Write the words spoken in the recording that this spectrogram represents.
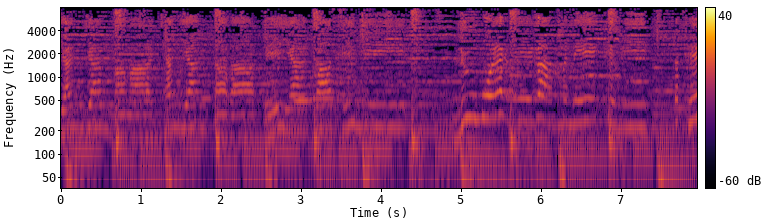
ကြမ်းကြမ်းမာမာချမ်းချမ်းသာသာဘေးရန်ကားစီကြီးလူမွဲတွေကမနေခင်မီတစ်ထဲ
